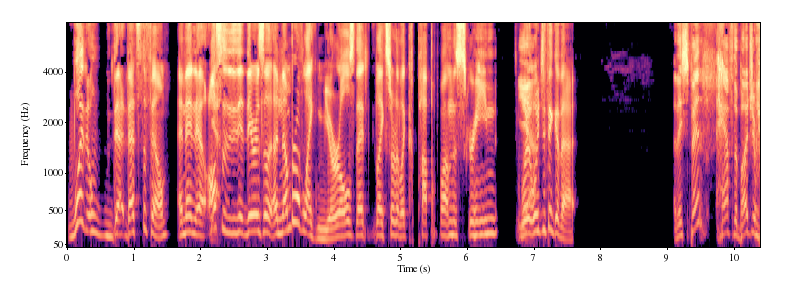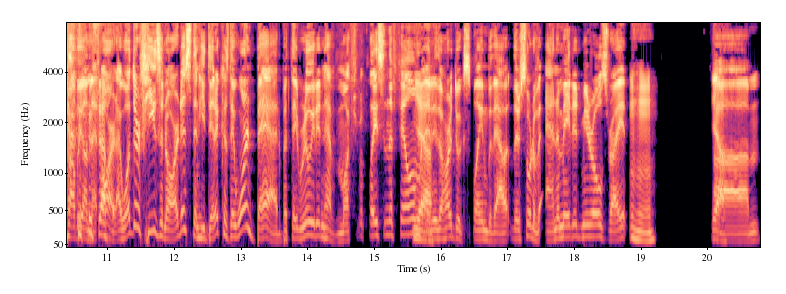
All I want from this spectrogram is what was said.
what? That, that's the film, and then uh, also th- there is a, a number of like murals that like sort of like pop up on the screen. What, Yeah. what'd you think of that? They spent half the budget probably on that So- art. I wonder if he's an artist and he did it because they weren't bad, but they really didn't have much of a place in the film, Yeah. and they're hard to explain without. They're sort of animated murals, right? Mm-hmm. Yeah. Um,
